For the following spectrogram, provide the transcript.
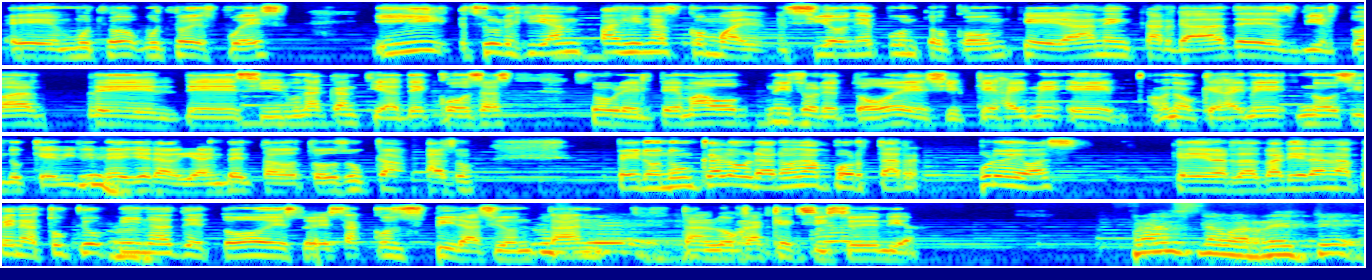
eh, mucho, mucho después y surgían páginas como alcione.com que eran encargadas de desvirtuar, de, de, decir una cantidad de cosas sobre el tema ovni, sobre todo de decir que Jaime, eh, no, que Jaime no, sino que Billy Meyer había inventado todo su caso, pero nunca lograron aportar pruebas que de verdad valieran la pena. ¿Tú qué opinas de todo esto, de esa conspiración tan, tan loca que existe hoy en día? Franz Navarrete,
